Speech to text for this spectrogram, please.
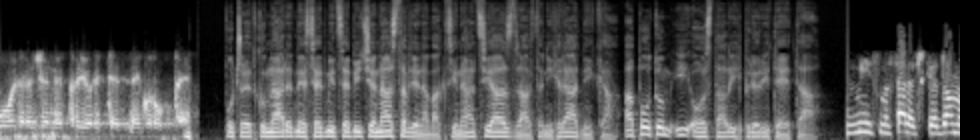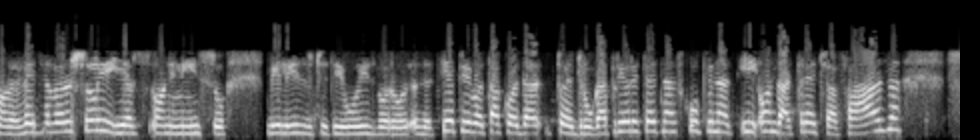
u određene prioritetne grupe. Početkom naredne sedmice biće nastavljena vakcinacija zdravstvenih radnika, a potom i ostalih prioriteta. Mi smo staračke domove već završili jer oni nisu bili izričiti u izboru za cijepivo, tako da to je druga prioritetna skupina i onda treća faza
